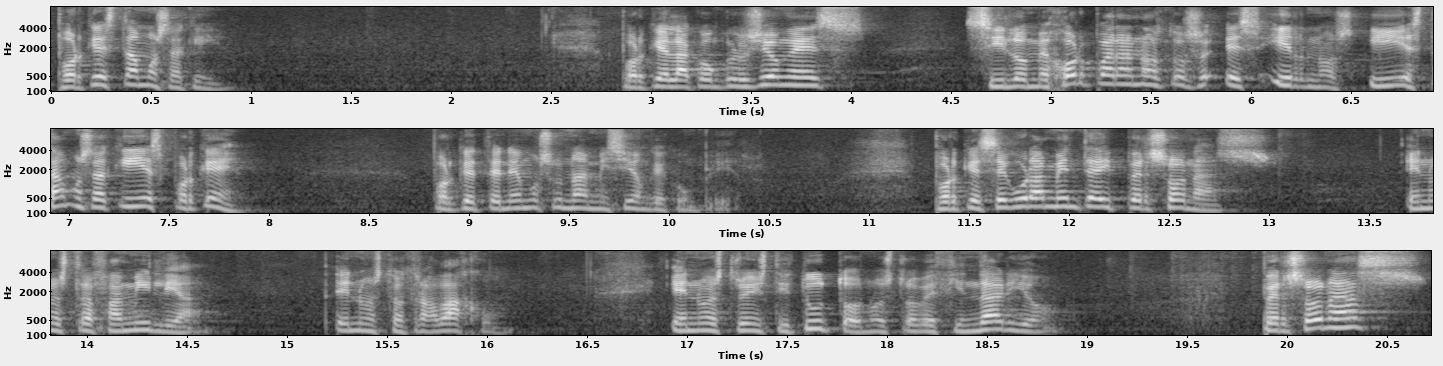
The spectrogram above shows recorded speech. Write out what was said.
¿Por qué estamos aquí? Porque la conclusión es, si lo mejor para nosotros es irnos y estamos aquí es por qué? Porque tenemos una misión que cumplir. Porque seguramente hay personas en nuestra familia, en nuestro trabajo, en nuestro instituto, nuestro vecindario, personas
